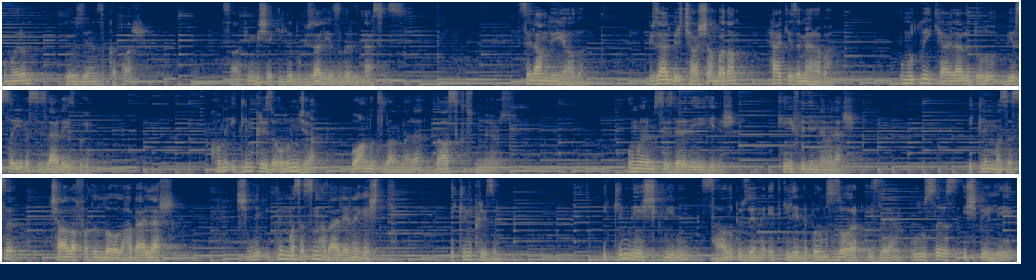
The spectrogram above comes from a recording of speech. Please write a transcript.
Umarım gözlerinizi kapar, sakin bir şekilde bu güzel yazıları dinlersiniz. Selam dünyalı. Güzel bir çarşambadan herkese merhaba. Umutlu hikayelerle dolu bir sayıyla sizlerleyiz bugün. Konu iklim krizi olunca bu anlatılanlara daha sıkı tutunuyoruz. Umarım sizlere de iyi gelir. Keyifli dinlemeler. İklim Masası Çağla Fadıllıoğlu Haberler. Şimdi iklim masasının haberlerine geçtik. İklim krizi. İklim değişikliğinin sağlık üzerine etkilerini bağımsız olarak izleyen Uluslararası İşbirliği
